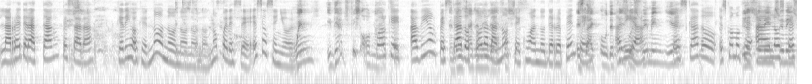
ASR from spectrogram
la red era tan pesada "No, no, que dijo que no, no, no, no, no, Lord." no puede ser. Es el Señor. When Porque habían pescado toda la noche cuando de repente like, oh, había here. pescado. Es como que swimming, los swimming, peces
